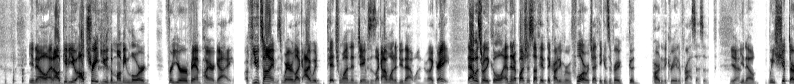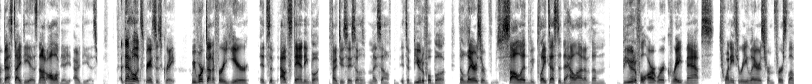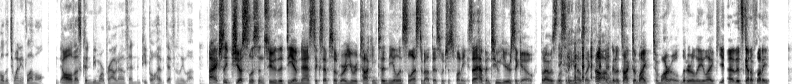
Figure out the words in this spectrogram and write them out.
you know, and I'll give you, I'll trade you the mummy lord for your vampire guy. A few times where like I would pitch one and James is like, I want to do that one. I'm like, great. That was really cool. And then a bunch of stuff hit the cutting room floor, which I think is a very good part of the creative process of yeah. you know we shipped our best ideas not all of the ideas. And that whole experience is great. We worked on it for a year. It's an outstanding book if i do say so myself. It's a beautiful book. The lairs are solid. We play tested the hell out of them. Beautiful artwork great maps 23 lairs from first level to 20th level all of us couldn't be more proud of and people have definitely loved. I actually just listened to the DM Nastics episode where you were talking to Neil and Celeste about this, which is funny because that happened two years ago. But I was listening and I was like, oh, I'm going to talk to Mike tomorrow. Literally, like, yeah, that's kind of funny.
